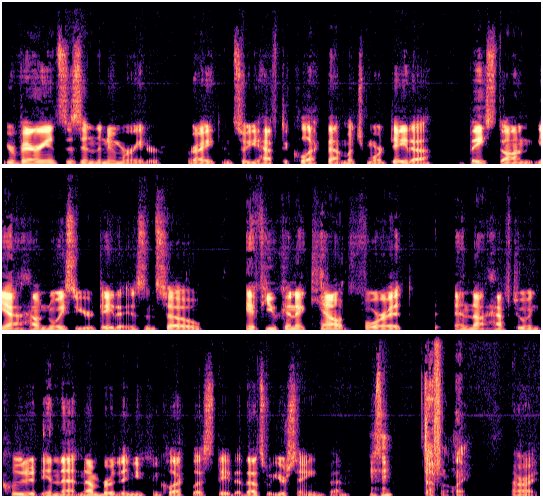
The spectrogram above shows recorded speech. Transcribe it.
your variance is in the numerator, right? And so you have to collect that much more data based on yeah, how noisy your data is. And so if you can account for it and not have to include it in that number, then you can collect less data. That's what you're saying, Ben. Mm-hmm. Definitely. All right.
